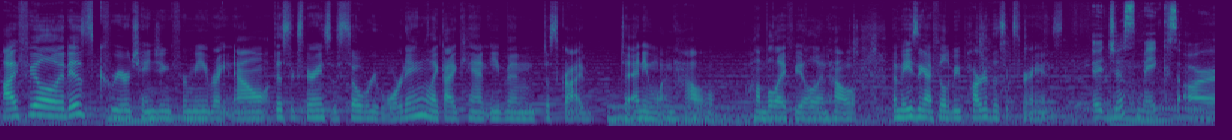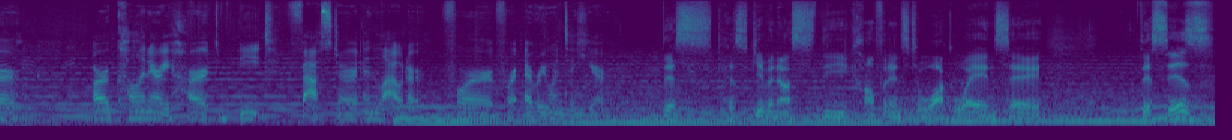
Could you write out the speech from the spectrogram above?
I feel it is career changing for me right now. This experience is so rewarding. Like, I can't even describe to anyone how humble I feel and how amazing I feel to be part of this experience. It just makes our, our culinary heart beat faster and louder for, for everyone to hear. This has given us the confidence to walk away and say, this is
